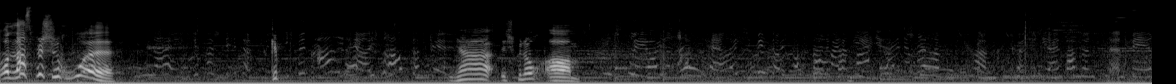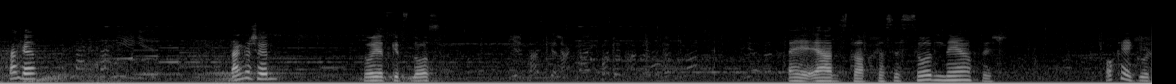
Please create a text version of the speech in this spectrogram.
Oh, lass mich in Ruhe. Nein, ihr versteht das nicht. Gib- Ich bin arm, Herr. Ich brauche das Geld. Ja, ich bin auch arm. Danke. Dankeschön. So, jetzt geht's los. Ey, ernsthaft, das ist so nervig. Okay, gut.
